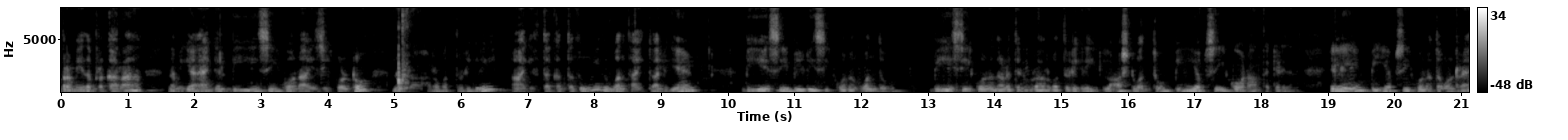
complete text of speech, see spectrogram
ಪ್ರಮೇಯದ ಪ್ರಕಾರ ನಮಗೆ ಆ್ಯಂಗಲ್ ಬಿ ಇ ಸಿ ಕೋನ ಇಸ್ ಈಕ್ವಲ್ ಟು ನೂರ ಅರವತ್ತು ಡಿಗ್ರಿ ಆಗಿರ್ತಕ್ಕಂಥದ್ದು. ಇದು ಒಂದಾಯಿತು. ಅಲ್ಲಿಗೆ B A C B D C ಕೋನ ಒಂದು. ಬಿ ಇ ಸಿ ಕೋನದ ಅಳತೆ ನೂರ ಅರವತ್ತು ಡಿಗ್ರಿ. ಲಾಸ್ಟ್ ಬಂತು ಬಿ ಎಫ್ ಸಿ ಕೋನ ಅಂತ ಕೇಳಿದ್ದಾನೆ. ಇಲ್ಲಿ ಬಿ ಎಫ್ ಸಿ ಕೋನ ತಗೊಂಡ್ರೆ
